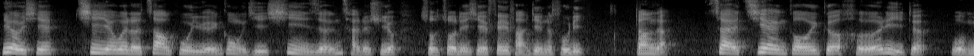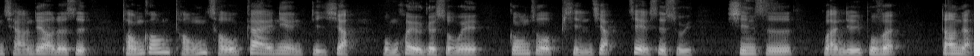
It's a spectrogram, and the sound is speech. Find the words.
也有一些企业为了照顾员工以及吸引人才的需求所做的一些非法定的福利。当然，在建构一个合理的，我们强调的是同工同酬概念底下。我们会有一个所谓工作评价，这也是属于薪资管理部分。当然，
